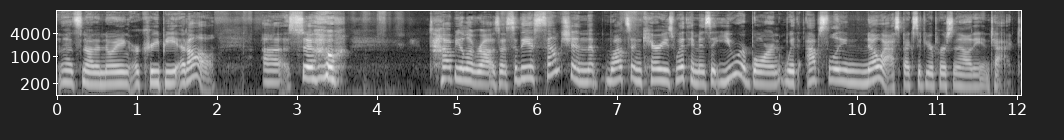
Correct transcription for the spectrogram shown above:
that's not annoying or creepy at all. Uh, so, tabula rasa. So, the assumption that Watson carries with him is that you were born with absolutely no aspects of your personality intact,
